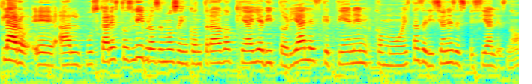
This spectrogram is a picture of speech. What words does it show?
claro, eh, al buscar estos libros hemos encontrado que hay editoriales que tienen como estas ediciones especiales, ¿no?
